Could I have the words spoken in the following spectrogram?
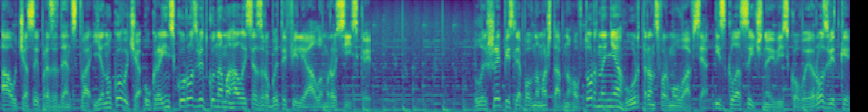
А у часи президентства Януковича українську розвідку намагалися зробити філіалом російської. Лише після повномасштабного вторгнення ГУР трансформувався із класичної військової розвідки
